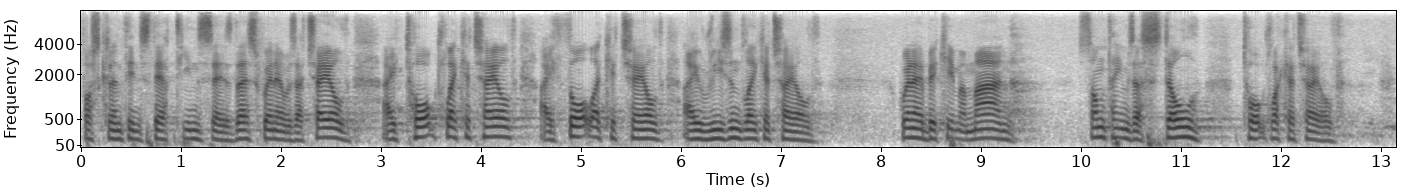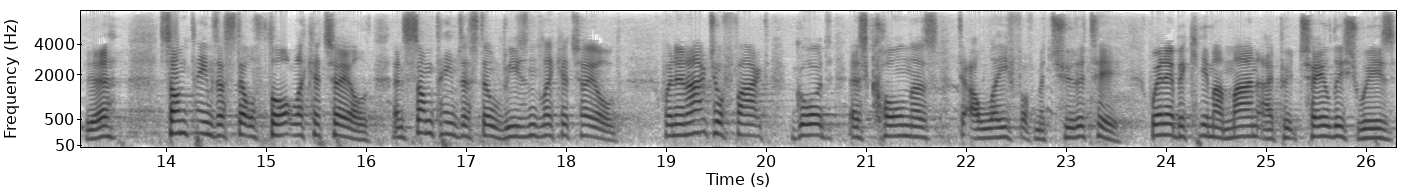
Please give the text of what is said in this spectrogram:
1 Corinthians 13 says this When I was a child, I talked like a child, I thought like a child, I reasoned like a child. When I became a man, sometimes I still talked like a child. Yeah? Sometimes I still thought like a child, and sometimes I still reasoned like a child. When in actual fact, God is calling us to a life of maturity. When I became a man, I put childish ways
